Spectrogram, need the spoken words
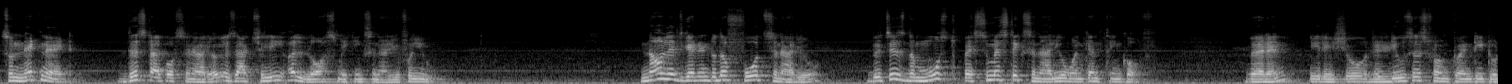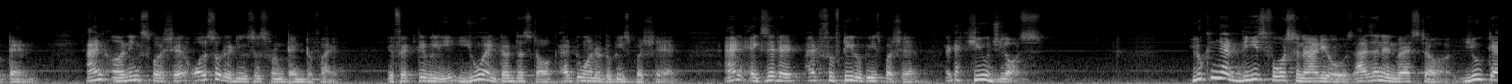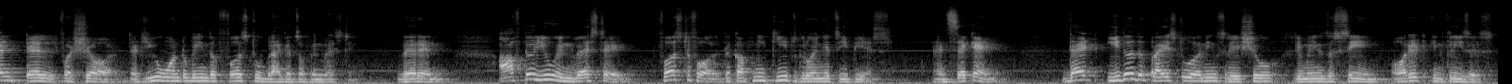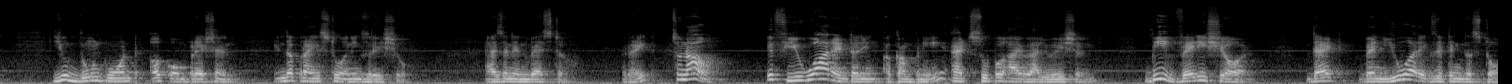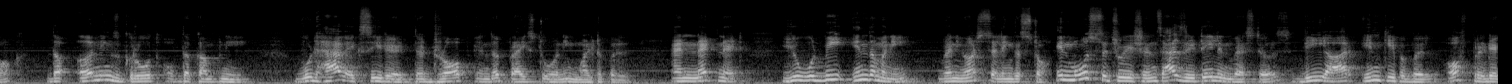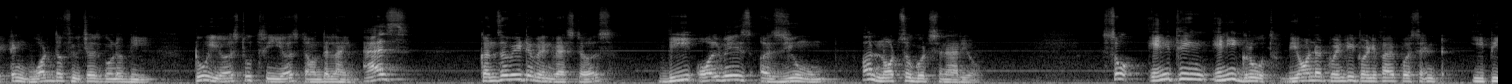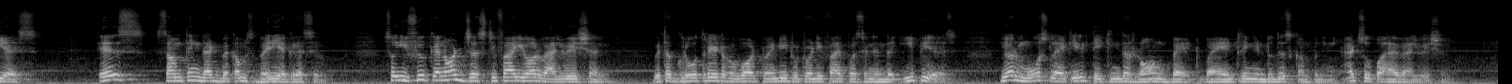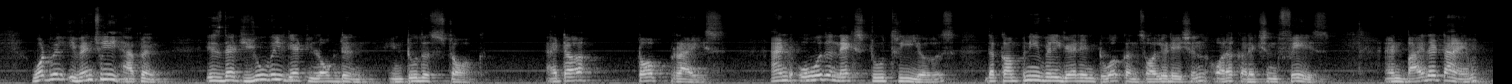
So net net, this type of scenario is actually a loss making scenario for you. Now let's get into the fourth scenario, which is the most pessimistic scenario one can think of, wherein P ratio reduces from 20 to 10 and earnings per share also reduces from 10 to 5. Effectively, you entered the stock at 200 rupees per share and exited at 50 rupees per share at a huge loss. Looking at these four scenarios as an investor, you can tell for sure that you want to be in the first two brackets of investing, wherein after you invested, first of all, the company keeps growing its EPS, and second, that either the price to earnings ratio remains the same or it increases. You don't want a compression in the price to earnings ratio as an investor, right? So now, if you are entering a company at super high valuation, be very sure that when you are exiting the stock, the earnings growth of the company would have exceeded the drop in the price to earning multiple and net net you would be in the money when you are selling the stock. In most situations as retail investors we are incapable of predicting what the future is going to be 2 years to 3 years down the line. As conservative investors we always assume a not so good scenario. So anything any growth beyond a 20 25% EPS is something that becomes very aggressive. So if you cannot justify your valuation with a growth rate of about 20 to 25% in the EPS, you are most likely taking the wrong bet by entering into this company at super high valuation. What will eventually happen is that you will get locked in into the stock at a top price and over the next 2 3 years the company will get into a consolidation or a correction phase and by the time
